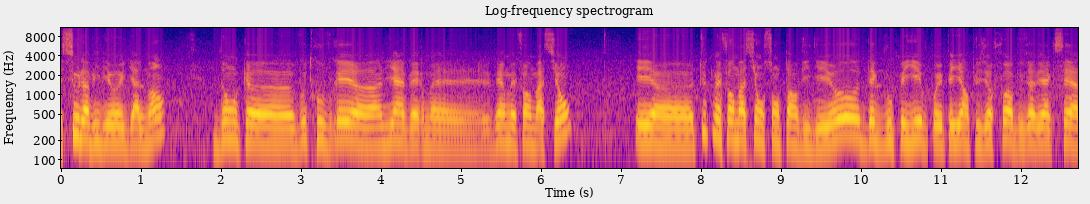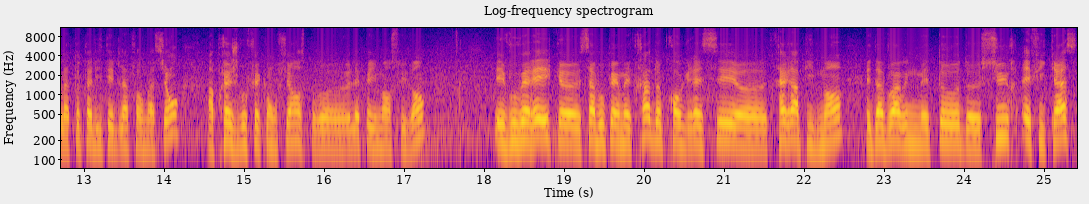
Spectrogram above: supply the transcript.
sous la vidéo également. Donc euh, vous trouverez euh, un lien vers mes, formations et euh, toutes mes formations sont en vidéo. Dès que vous payez, vous pouvez payer en plusieurs fois, vous avez accès à la totalité de la formation. Après je vous fais confiance pour les paiements suivants et vous verrez que ça vous permettra de progresser très rapidement et d'avoir une méthode sûre, efficace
